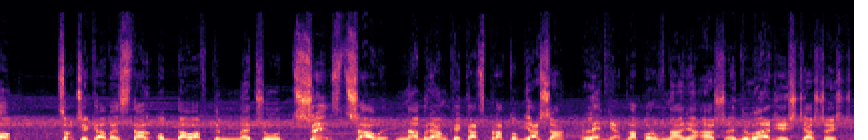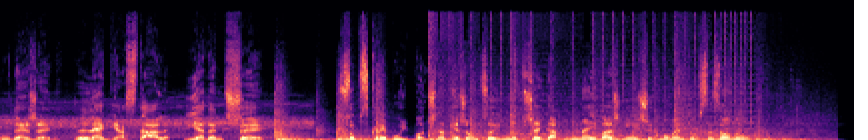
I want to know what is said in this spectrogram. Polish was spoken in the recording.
Co ciekawe, Stal oddała w tym meczu trzy strzały na bramkę Kacpra Tobiasza. Legia dla porównania aż 26 uderzeń. Legia Stal 1-3. Subskrybuj, bądź na bieżąco i nie przegap najważniejszych momentów sezonu.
